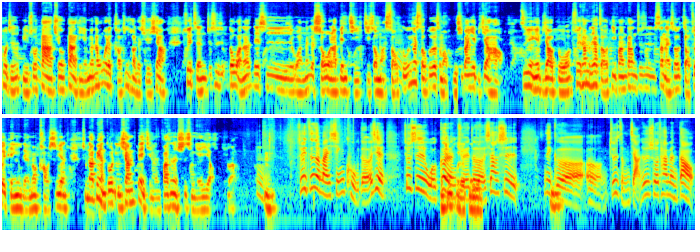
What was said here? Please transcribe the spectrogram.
或者是比如说大邱、大田有没有？他为了考进好的学校，所以只能就是都往那类似往那个首尔那边集集中嘛。首都因为首都有什么补习班也比较好，资源也比较多，所以他们要找的地方当然就是上来时候找最便宜的，有没有考试院？所以那边很多离乡背景人发生的事情也有，是吧？嗯，所以真的蛮辛苦的，而且就是我个人觉得像是。那个呃，就是怎么讲？就是说，他们到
